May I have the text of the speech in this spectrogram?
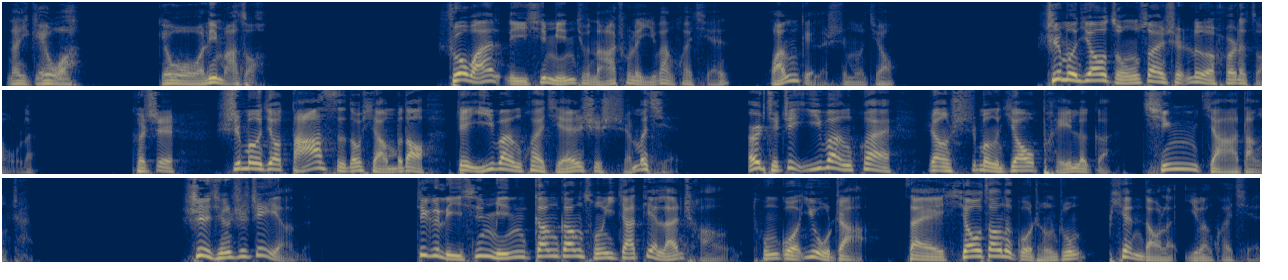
那你给我，给我，我立马走。”说完，李新民就拿出了一万块钱，还给了石梦娇。石梦娇总算是乐呵的走了，可是石梦娇打死都想不到这一万块钱是什么钱，而且这一万块让石梦娇赔了个倾家荡产。事情是这样的，这个李新民刚刚从一家电缆厂通过诱诈，在销赃的过程中骗到了一万块钱，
